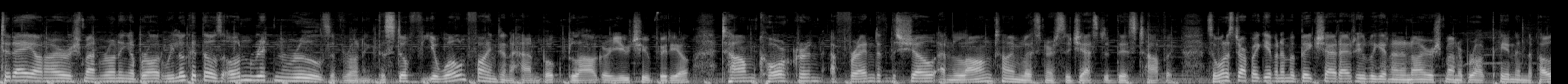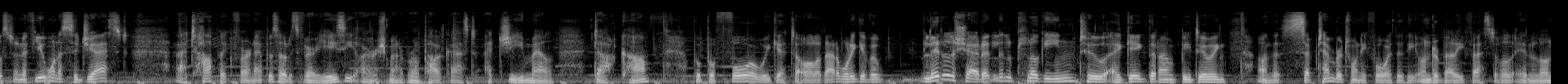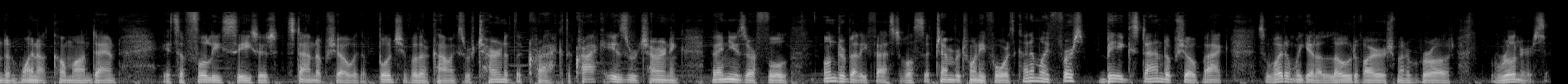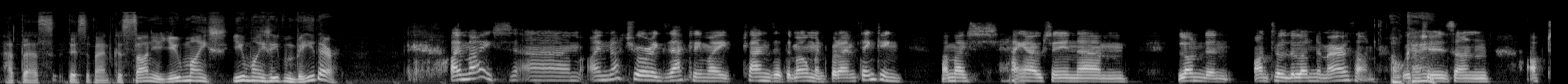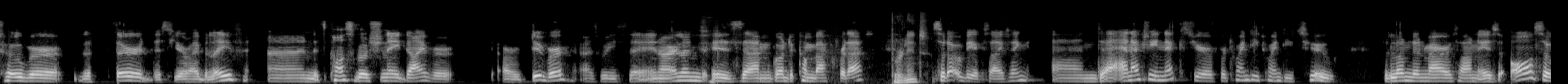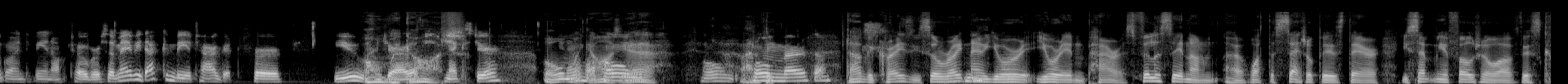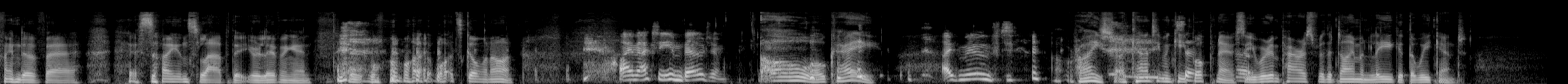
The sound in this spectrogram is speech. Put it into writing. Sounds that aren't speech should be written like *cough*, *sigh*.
Today on Irishman Running Abroad, we look at those unwritten rules of running, the stuff you won't find in a handbook, blog, or YouTube video. Tom Corcoran, a friend of the show and long-time listener, suggested this topic. So I want to start by giving him a big shout out. He'll be getting an Irishman Abroad pin in the post. And if you want to suggest a topic for an episode, it's very easy Irishman Abroad podcast at gmail.com. But before we get to all of that, I want to give a little shout out, little plug in to a gig that I'll be doing on the September 24th at the Underbelly Festival in London. Why not come on down? It's a fully seated stand up show with a bunch of other comics. Return of the Crack. The Crack is returning. Venues are full. Underbelly Festival, September 24th. Kind of my first big stand up show back. So why don't we get a load of Irishmen abroad runners at this this event? Because Sonia, you might you might even be there. I might. Um, I'm not sure exactly my plans at the moment, but I'm thinking I might hang out in um, London until the London Marathon, Okay. which is on October the 3rd this year, I believe. And it's possible Sinead Diver, or Diver, as we say in Ireland, *laughs* is um, going to come back for that. Brilliant. So that would be exciting. And uh, and actually next year for 2022, the London Marathon is also going to be in October. So maybe that can be a target for you, Oh Jared, gosh. next year. Oh You know, my god, home- yeah. Home, That'd be- marathon. That'd be crazy. So right now you're you're in Paris. Fill us in on uh, what the setup is there. You sent me a photo of this *laughs* kind of uh, *laughs* science lab that you're living in. *laughs* what, what's going on? I'm actually in Belgium. Oh, okay. I've moved. Right. I can't even keep So, up now. So you were in Paris for the Diamond League at the weekend.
